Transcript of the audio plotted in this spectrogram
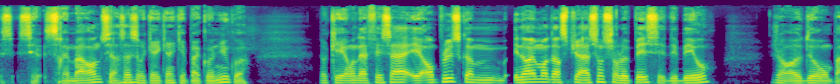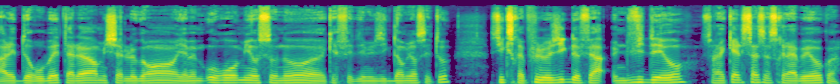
ce serait marrant de faire ça sur quelqu'un qui est pas connu, quoi. Donc on a fait ça. Et en plus, comme énormément d'inspiration sur le P, c'est des BO. Genre, de, on parlait de Roubaix tout à l'heure, Michel Legrand, il y a même Uro Miosono euh, qui a fait des musiques d'ambiance et tout. C'est que ce serait plus logique de faire une vidéo sur laquelle ça, ça serait la BO, quoi.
